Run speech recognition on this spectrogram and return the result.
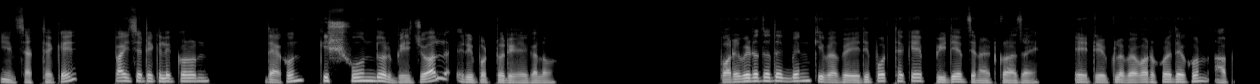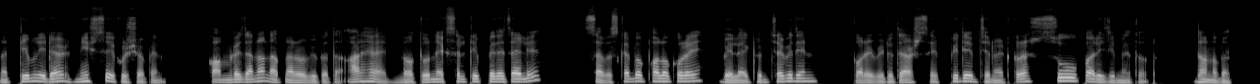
ইনসার্ট থেকে পাই চার্টে ক্লিক করুন। দেখুন কি সুন্দর ভিজুয়াল রিপোর্ট তৈরি হয়ে গেল। পরের ভিডিওতে দেখবেন কীভাবে এই রিপোর্ট থেকে পিডিএফ জেনারেট করা যায়। এই ট্রিপগুলো ব্যবহার করে দেখুন আপনার টিম লিডার নিশ্চয়ই খুশি হবেন। কমরে জানান আপনার অভিজ্ঞতা। আর হ্যাঁ নতুন এক্সেল টিপ পেতে চাইলে সাবস্ক্রাইব ও ফলো করে বেল আইকন চাপে দিন। পরের ভিডিওতে আসছে পিডিএফ জেনারেট করার সুপার ইজি মেথড ধন্যবাদ।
